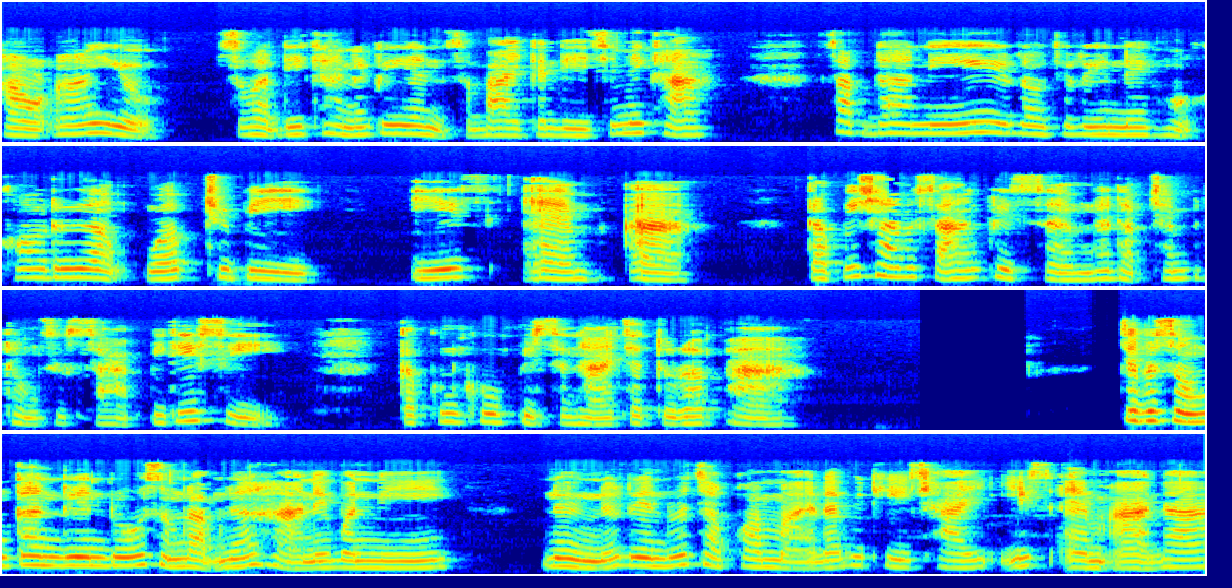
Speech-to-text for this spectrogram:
how are you สวัสดีค่ะนักเรียน สบายกันดีใช่ไหมคะ สัปดาห์นี้เราจะเรียนในหัวข้อเรื่อง verb to be is am are กับวิชาภาษาอังกฤษเสริมระดับชั้นประถมศึกษาปีที่ 4 กับคุณครูปริศนาจตุรภาจะประสงค์การเรียนรู้สำหรับเนื้อหาในวันนี้ 1. นักเรียนรู้จักความหมายและวิธีใช้ is am are ได้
